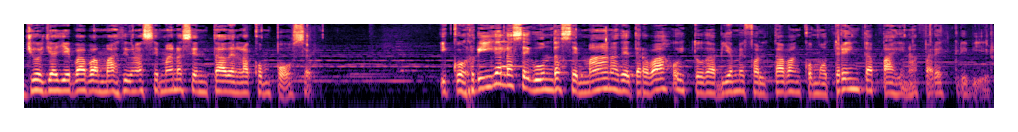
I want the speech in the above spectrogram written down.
Yo ya llevaba más de una semana sentada en la Composer y corría la segunda semana de trabajo y todavía me faltaban como 30 páginas para escribir.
